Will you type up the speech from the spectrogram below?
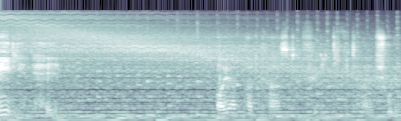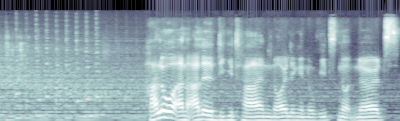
Medienhelden. Euer Podcast für die digitale Schulentwicklung. Hallo an alle digitalen Neulinge, Novizen und Nerds.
